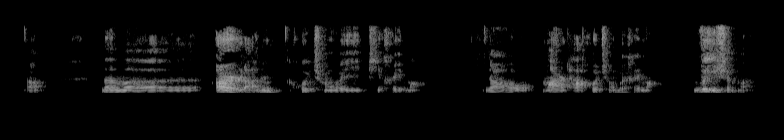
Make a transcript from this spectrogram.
啊，那么爱尔兰会成为一匹黑马，然后马耳他会成为黑马。为什么？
